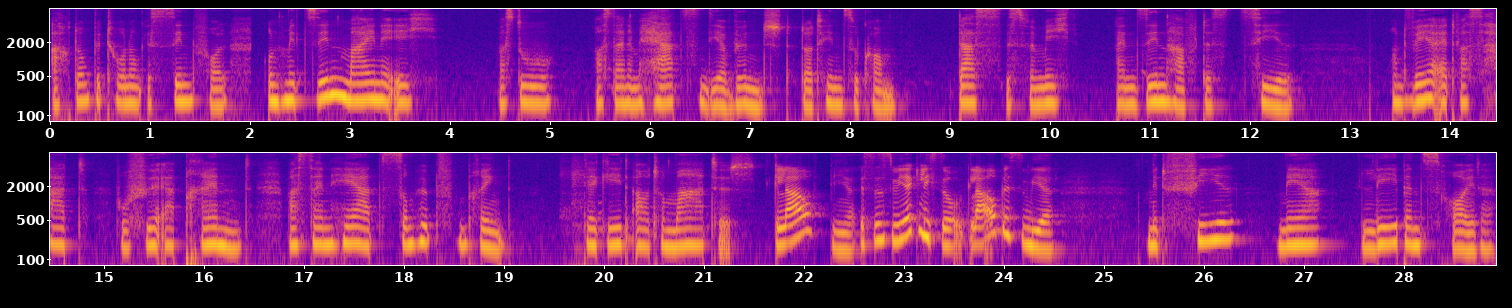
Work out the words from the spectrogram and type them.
Achtung, Betonung ist sinnvoll. Und mit Sinn meine ich, was du aus deinem Herzen dir wünscht, dorthin zu kommen. Das ist für mich ein sinnhaftes Ziel. Und wer etwas hat, wofür er brennt, was sein Herz zum Hüpfen bringt, der geht automatisch Glaub mir, es ist wirklich so, glaub es mir. Mit viel mehr Lebensfreude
